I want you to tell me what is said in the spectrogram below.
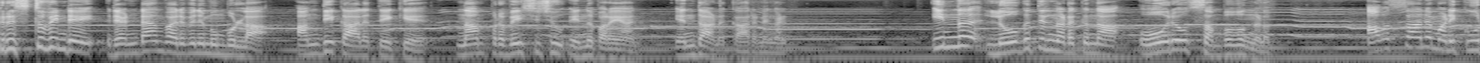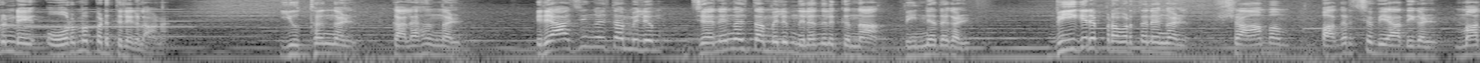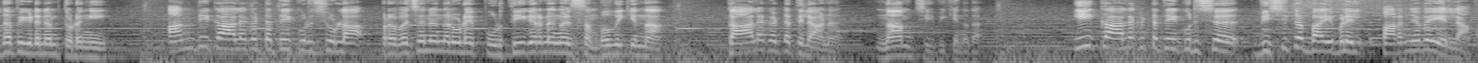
ക്രിസ്തുവിന്റെ രണ്ടാം വരവിന് മുമ്പുള്ള അന്ത്യകാലത്തേക്ക് നാം പ്രവേശിച്ചു എന്ന് പറയാൻ എന്താണ് കാരണങ്ങൾ? ഇന്ന് ലോകത്തിൽ നടക്കുന്ന ഓരോ സംഭവങ്ങളും അവസാന മണിക്കൂറിന്റെ ഓർമ്മപ്പെടുത്തലുകളാണ്. യുദ്ധങ്ങൾ കലഹങ്ങൾ രാജ്യങ്ങൾ തമ്മിലും ജനങ്ങൾ തമ്മിലും നിലനിൽക്കുന്ന ഭിന്നതകൾ ഭീകരപ്രവർത്തനങ്ങൾ ക്ഷാമം പകർച്ചവ്യാധികൾ മതപീഡനം തുടങ്ങി അന്ത്യകാലഘട്ടത്തെക്കുറിച്ചുള്ള പ്രവചനങ്ങളുടെ പൂർത്തീകരണങ്ങൾ സംഭവിക്കുന്ന കാലഘട്ടത്തിലാണ് നാം ജീവിക്കുന്നത്. ഈ കാലഘട്ടത്തെക്കുറിച്ച് വിശുദ്ധ ബൈബിളിൽ പറഞ്ഞവയെല്ലാം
